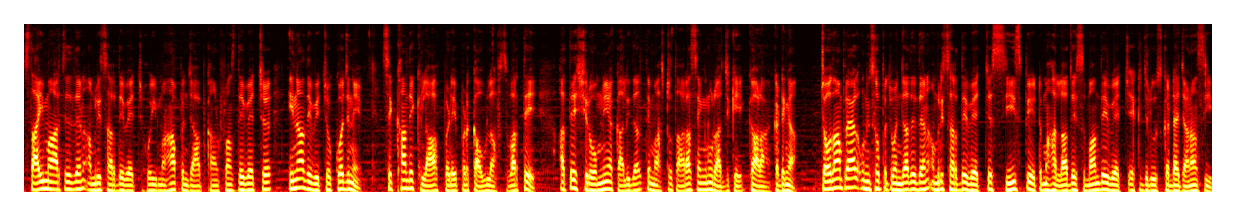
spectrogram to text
27 ਮਾਰਚ ਦੇ ਦਿਨ ਅੰਮ੍ਰਿਤਸਰ ਦੇ ਵਿੱਚ ਹੋਈ ਮਹਾ ਪੰਜਾਬ ਕਾਨਫਰੰਸ ਦੇ ਵਿੱਚ ਇਹਨਾਂ ਦੇ ਵਿੱਚੋਂ ਕੁਝ ਨੇ ਸਿੱਖਾਂ ਦੇ ਖਿਲਾਫ ਬੜੇ ਭੜਕਾਊ ਲਫ਼ਜ਼ ਵਰਤੇ। ਅਤੇ ਸ਼੍ਰੋਮਣੀ ਅਕਾਲੀ ਦਲ ਤੇ ਮਾਸਟਰ ਤਾਰਾ ਸਿੰਘ ਨੂੰ ਰੱਜ ਕੇ ਗਾਲਾਂ ਕੱਢੀਆਂ। 14 ਅਪ੍ਰੈਲ 1955 ਦੇ ਦਿਨ ਅੰਮ੍ਰਿਤਸਰ ਦੇ ਵਿੱਚ ਸੀਸ ਭੇਟ ਮਹੱਲਾ ਦੇ ਸਬੰਧ ਦੇ ਵਿੱਚ ਇੱਕ ਜਲੂਸ ਕੱਢਿਆ ਜਾਣਾ ਸੀ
